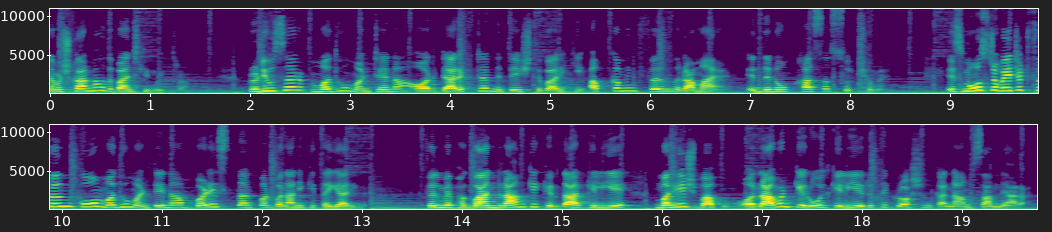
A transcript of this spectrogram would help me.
नमस्कार, मैं हूँ की मोइत्रा प्रोड्यूसर मधु मंटेना और डायरेक्टर नितेश तिवारी की अपकमिंग फ़िल्म रामायण इन दिनों खासा सुर्खियों में। इस मोस्ट अवेटेड फ़िल्म को मधु मंटेना बड़े स्तर पर बनाने की तैयारी में। फ़िल्म में भगवान राम के किरदार के लिए महेश बाबू और रावण के रोल के लिए ऋतिक रोशन का नाम सामने आ रहा है।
